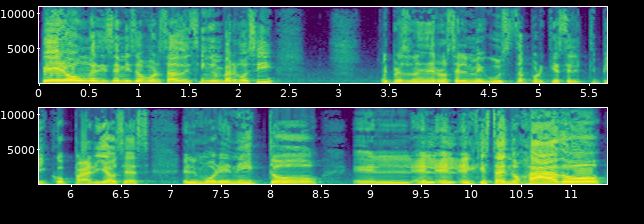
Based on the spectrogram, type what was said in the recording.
Pero aún así se me hizo forzado y sin embargo sí. El personaje de Russell me gusta porque es el típico paria, o sea, es el morenito, el, el, el, el que está enojado,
